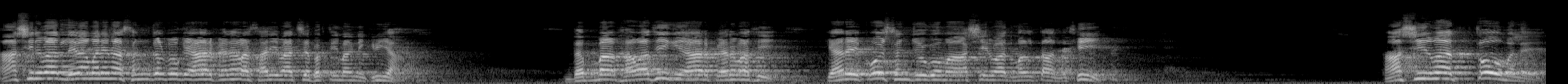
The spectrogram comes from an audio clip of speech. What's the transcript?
આશીર્વાદ લેવા માટેના સંકલ્પો કે, હાર પહેરાવા, સારી વાત છે, ભક્તિ માર્ગની ક્રિયા. ધબ્બા ખાવાથી કે હાર પહેરવાથી ક્યારેય કોઈ સંજોગોમાં આશીર્વાદ મળતા નથી. આશીર્વાદ તો મળે.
